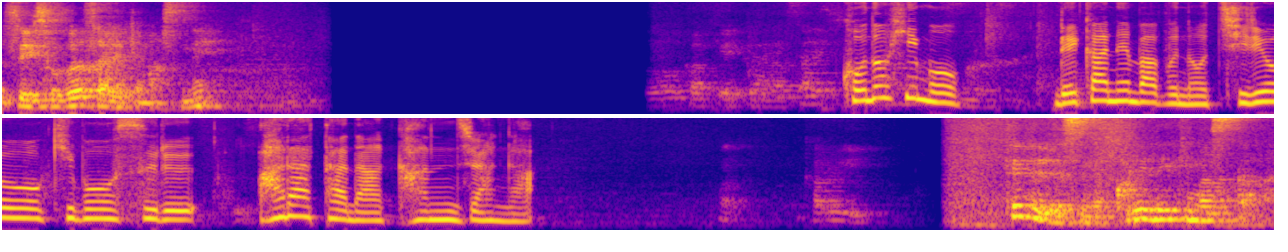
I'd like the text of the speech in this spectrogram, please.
推測がされてますねこの日もレカネマブの治療を希望する新たな患者が。手でですねこれできますか？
